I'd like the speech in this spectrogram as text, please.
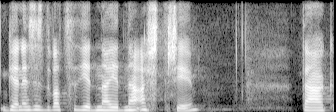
Genesis 21, 1 až 3, tak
